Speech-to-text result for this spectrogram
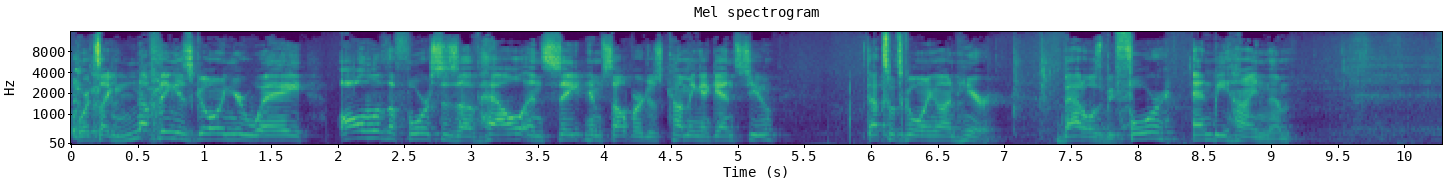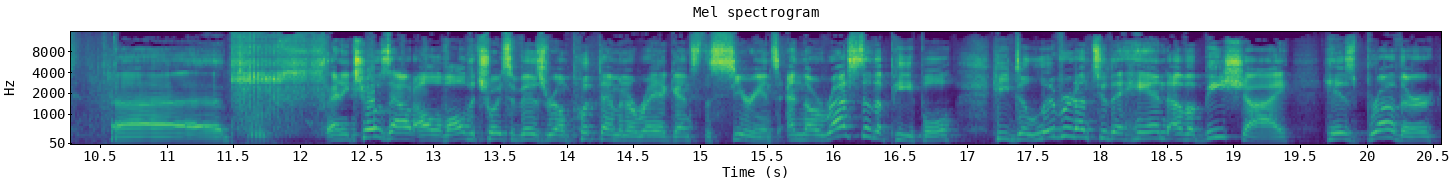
Where it's like nothing is going your way. All of the forces of hell and Satan himself are just coming against you. That's what's going on here. Battle is before and behind them. Uh, and he chose out all of all the choice of Israel and put them in array against the Syrians. And the rest of the people he delivered unto the hand of Abishai, his brother,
